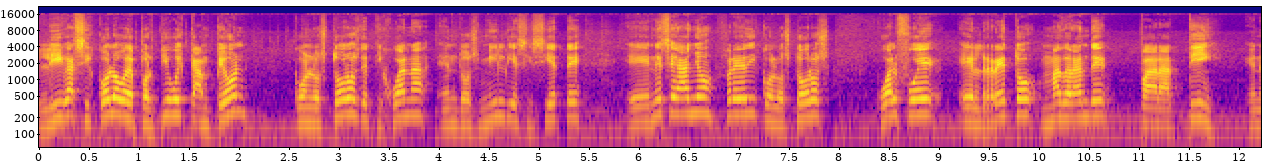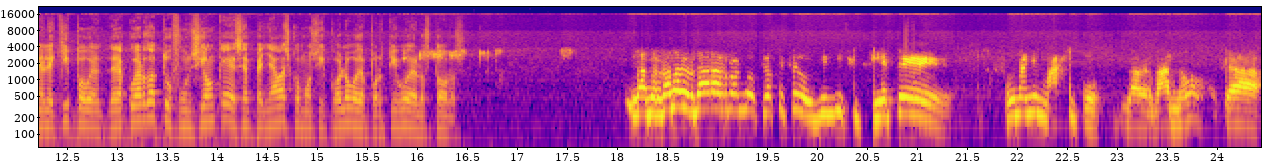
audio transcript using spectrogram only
Ligas, psicólogo deportivo y campeón con los Toros de Tijuana en 2017. En ese año, Freddy, con los Toros, ¿cuál fue el reto más grande para ti en el equipo, de acuerdo a tu función que desempeñabas como psicólogo deportivo de los Toros? La verdad, la verdad, Armando, creo que ese 2017 fue un año mágico, la verdad, ¿no? O sea,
